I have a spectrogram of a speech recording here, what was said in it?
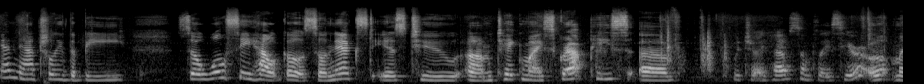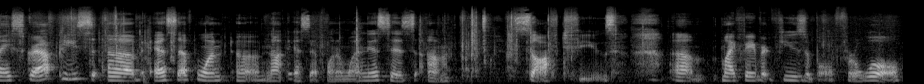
and naturally the bee so we'll see how it goes so next is to um, take my scrap piece of which I have someplace here. Oh, my scrap piece of SF1, uh, not SF101, this is um, soft fuse, um, my favorite fusible for wool.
